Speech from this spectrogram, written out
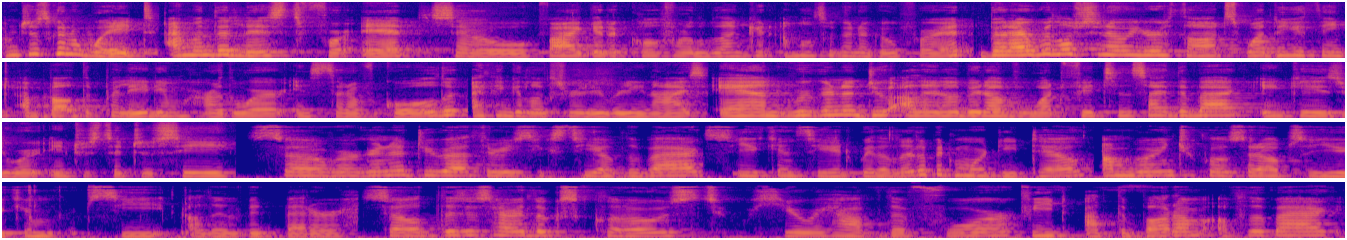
I'm just gonna wait. I'm on the list for it. So if I get a call for the blanket I'm also gonna go for it. But I would love to know your thoughts. What do you think about the palladium hardware instead of gold? I think it looks really really nice. And we're gonna do a little bit of what fits inside the bag in case you were interested to see so we're gonna do a 360 of the bag so you can see it with a little bit more detail I'm going to close it up so you can see a little bit better so this is how it looks closed. Here we have the four feet at the bottom of the bag,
